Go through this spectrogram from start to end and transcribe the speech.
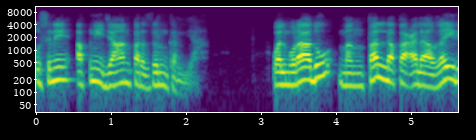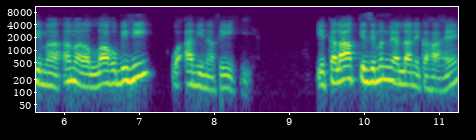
اس نے اپنی جان پر ظلم کر لیا۔ والمراد من طلق على غير ما امر الله به واذن فيه. یہ طلاق کے ضمن میں اللہ نے کہا ہے،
